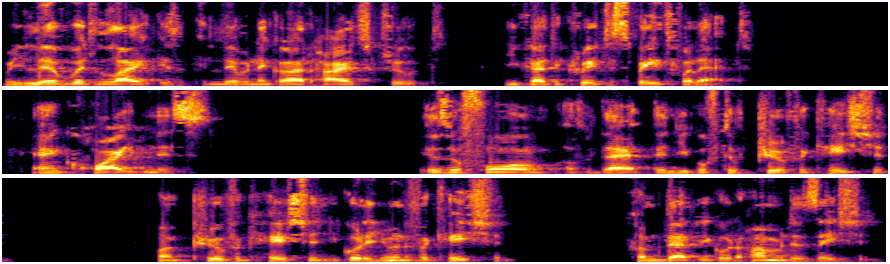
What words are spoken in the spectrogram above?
we live with light, is living in God's highest truth. You got to create the space for that. And quietness is a form of that. Then you go to purification. From purification, you go to unification. From that, you go to harmonization.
